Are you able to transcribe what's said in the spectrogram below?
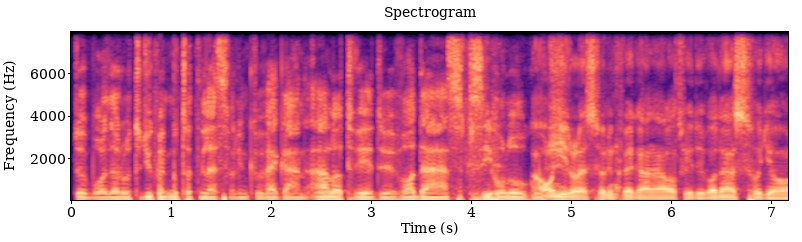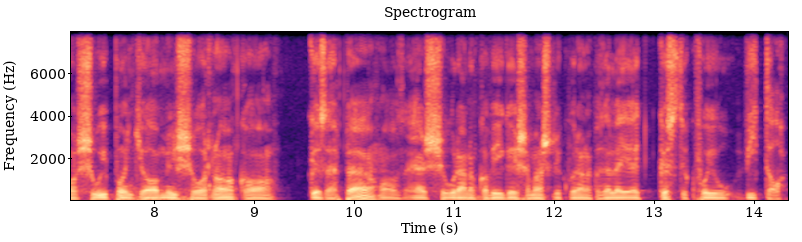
több oldalról tudjuk megmutatni, lesz velünk vegán állatvédő, vadász, pszichológus. Annyira lesz velünk vegán állatvédő, vadász, hogy a súlypontja a műsornak a közepe, az első órának a vége és a második órának az eleje egy köztük folyó vita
